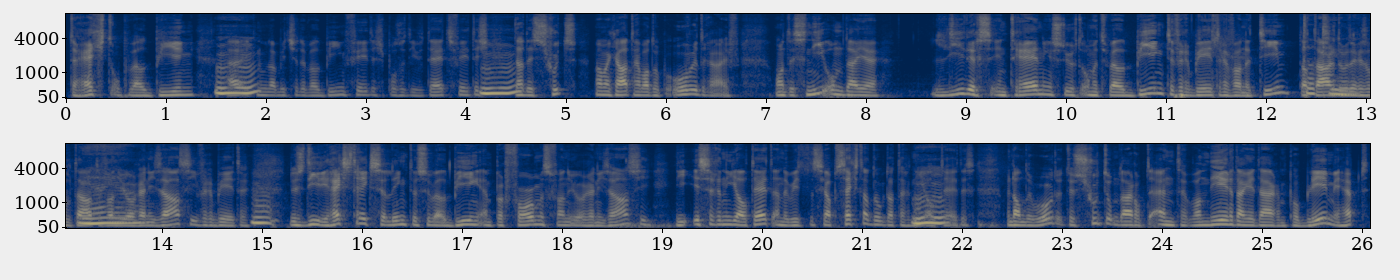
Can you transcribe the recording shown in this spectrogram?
terecht op well-being. Mhm. Ik noem dat een beetje de well-being fetish, positiviteitsfetish. Mhm. Dat is goed, maar men gaat er wat op overdrive. Want het is niet omdat je leaders in trainingen stuurt om het well-being te verbeteren van het team, dat, Dat daardoor de resultaten ja, van je ja. organisatie verbeteren. Ja. Dus die rechtstreekse link tussen well-being en performance van je organisatie, die is er niet altijd. En de wetenschap zegt dat ook, dat er niet Mhm. altijd is. Met andere woorden, het is goed om daarop te enten wanneer dat je daar een probleem mee hebt.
